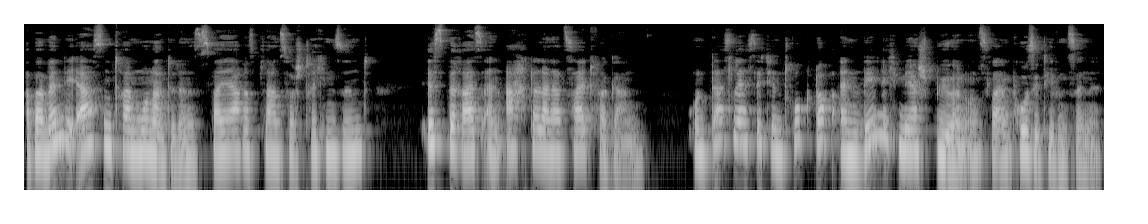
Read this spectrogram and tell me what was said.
Aber wenn die ersten drei Monate deines Zweijahresplans verstrichen sind, ist bereits ein Achtel deiner Zeit vergangen. Und das lässt sich den Druck doch ein wenig mehr spüren, und zwar im positiven Sinne.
